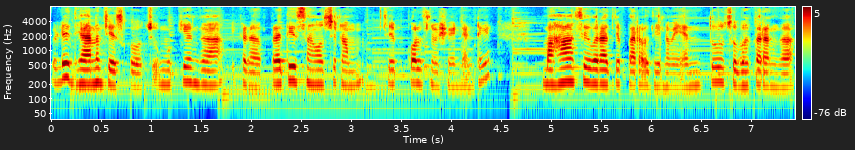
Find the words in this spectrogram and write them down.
వెళ్ళి ధ్యానం చేసుకోవచ్చు. ముఖ్యంగా ఇక్కడ ప్రతి సంవత్సరం చెప్పుకోవాల్సిన విషయం ఏంటంటే మహాశివరాత్రి పర్వదినం ఎంతో శుభకరంగా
